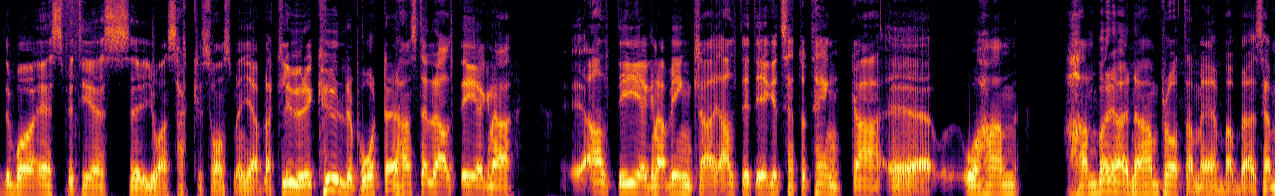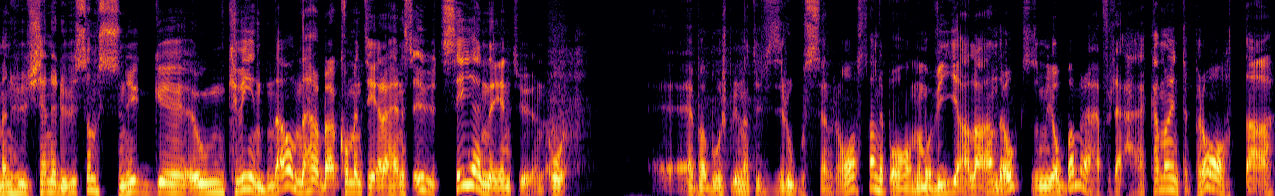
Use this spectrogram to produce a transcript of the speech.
det var SVTs eh, Johan Zachrisson som är en jävla klurig, kul reporter. Han ställer alltid egna, eh, alltid egna vinklar, alltid ett eget sätt att tänka. Och han, han börjar, när han pratar med Ebba, börjar säga, men hur känner du som snygg ung kvinna om det här? Och börjar kommentera hennes utseende i intervjun. Och Ebba Busch blir naturligtvis rosenrasande på honom och vi alla andra också som jobbar med det här. För så här kan man ju inte prata.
